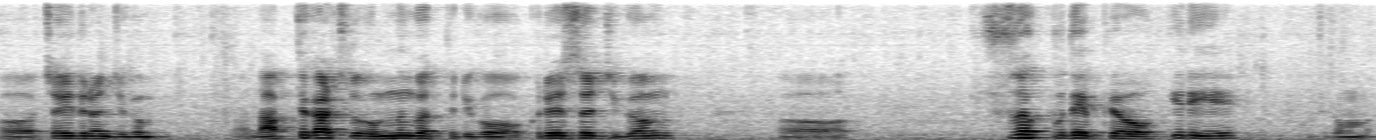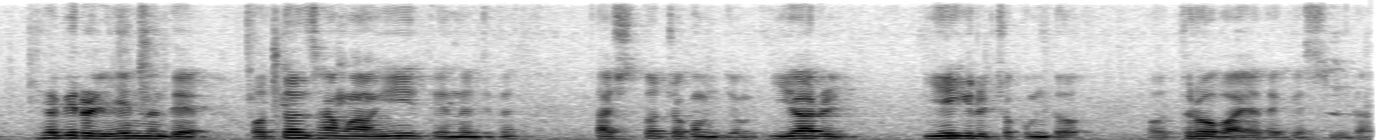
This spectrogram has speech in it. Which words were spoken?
어, 저희들은 지금 납득할 수 없는 것들이고 그래서 지금 어, 수석 부대표끼리 지금 협의를 했는데 어떤 상황이 됐는지는 다시 또 조금 좀 이해를 이 얘기를 조금 더 어, 들어봐야 되겠습니다.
